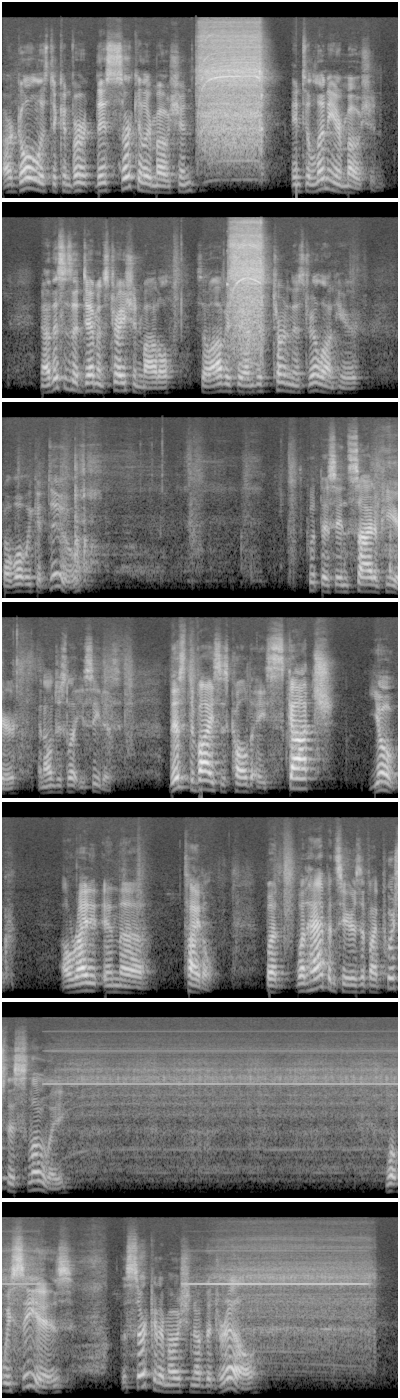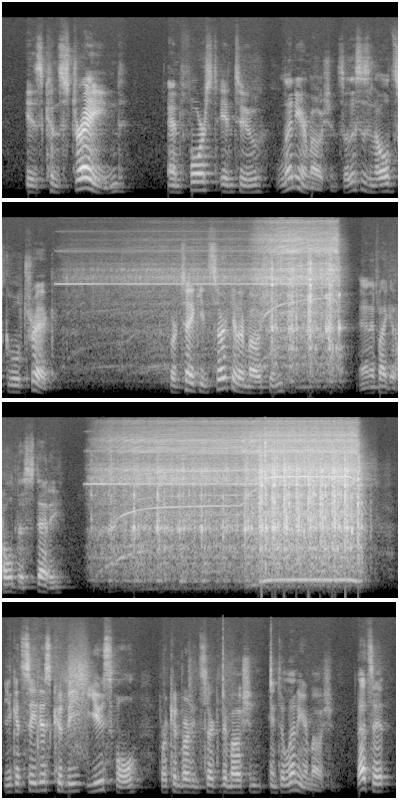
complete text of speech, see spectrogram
Our goal is to convert this circular motion into linear motion. Now this is a demonstration model, so obviously I'm just turning this drill on here. But what we could do, put this inside of here, and I'll just let you see this. This device is called a Scotch yoke. I'll write it in the title. But what happens here is if I push this slowly, what we see is the circular motion of the drill is constrained and forced into linear motion. So this is an old school trick for taking circular motion, and if I could hold this steady, you can see this could be useful for converting circular motion into linear motion. That's it.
